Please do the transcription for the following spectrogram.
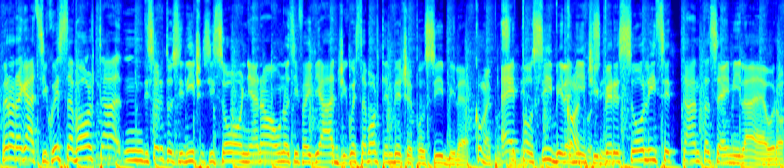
Però, ragazzi, questa volta mh, di solito si dice, si sogna, no? Uno si fa i viaggi. Questa volta invece è possibile. Com'è possibile? È possibile, Com'è amici, possibile? per soli 76.000 euro.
